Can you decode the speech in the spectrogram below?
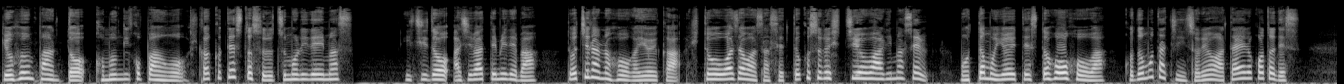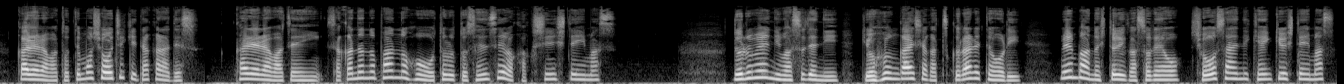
魚粉パンと小麦粉パンを比較テストするつもりでいます。一度味わってみれば、どちらの方が良いか人をわざわざ説得する必要はありません。最も良いテスト方法は子供たちにそれを与えることです。彼らはとても正直だからです。彼らは全員魚のパンの方を取ると先生は確信しています。ノルウェーにはすでに魚粉会社が作られており、メンバーの一人がそれを詳細に研究しています。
